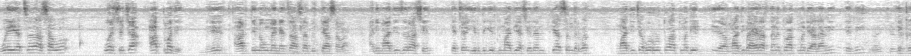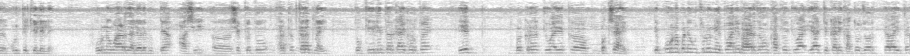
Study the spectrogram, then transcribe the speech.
वयाचं असावं वर्षाच्या आतमध्ये म्हणजे आठ ते नऊ महिन्याचा असा बिबट्या असावा. आणि मादी जर असेल त्याच्या इर्दगिर्द मादी असेल आणि त्या संदर्भात मादीच्या बरोबर तो आतमध्ये मादी बाहेर असताना तो आतमध्ये आला आणि त्यांनी हे कृत्य केलेलं आहे. पूर्ण वाढ झालेल्या बिबट्या अशी शक्यतो हरकत करत नाही. तो केली तर काय करतोय? एक बकर किंवा एक बक्ष आहे. ते पूर्णपणे उचलून नेतो आणि बाहेर जाऊन खातो किंवा या ठिकाणी खातो. जर त्याला इथं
